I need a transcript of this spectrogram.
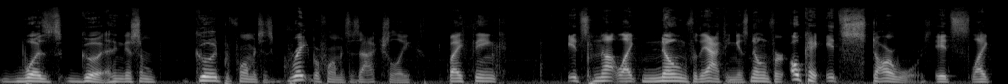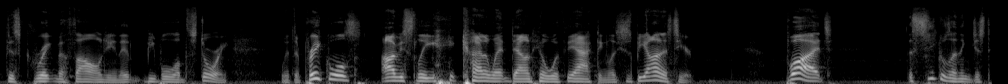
was good. I think there's some good performances, great performances actually, but I think it's not like known for the acting. It's known for okay, it's Star Wars. It's like this great mythology that people love the story. With the prequels, obviously it kind of went downhill with the acting. Let's just be honest here. But the sequels, I think, just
